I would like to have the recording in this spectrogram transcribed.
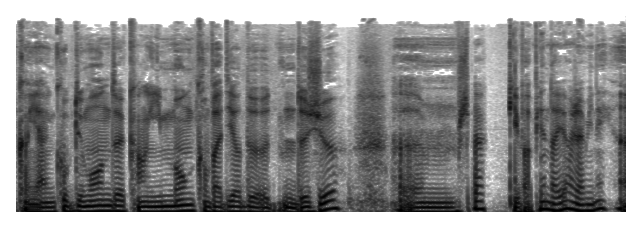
quand il y a une Coupe du Monde, quand il manque, on va dire, de, de jeu. Euh, je sais pas qui va bien d'ailleurs, Jaminet. Euh,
